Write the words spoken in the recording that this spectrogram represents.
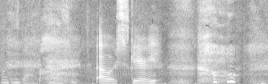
what's that? That was scary.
